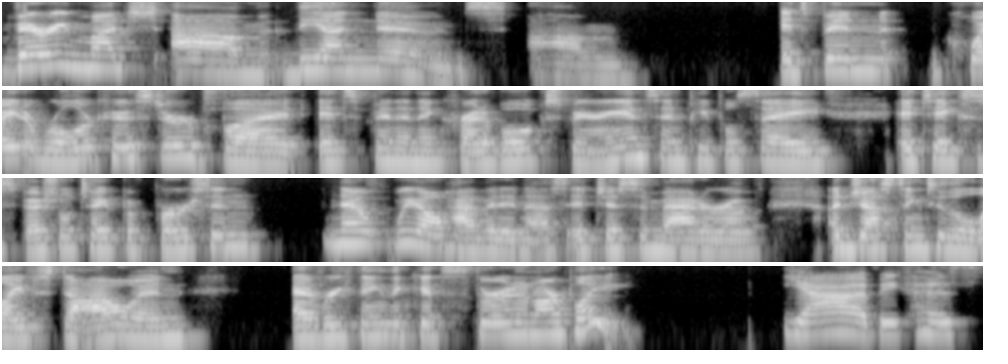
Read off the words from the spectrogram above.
very much um, the unknowns. Um, it's been quite a roller coaster, but it's been an incredible experience. And people say it takes a special type of person. No, we all have it in us. It's just a matter of adjusting to the lifestyle and everything that gets thrown on our plate. Yeah, because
